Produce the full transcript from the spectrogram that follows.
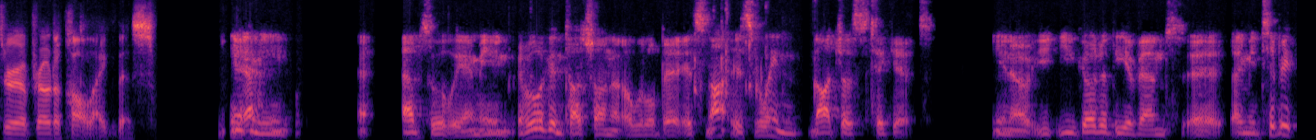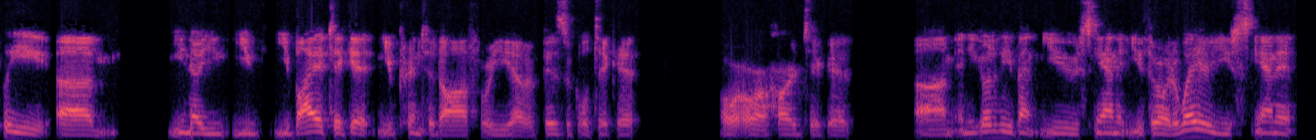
through a protocol like this. Yeah, I mean, absolutely. I mean, Hooligan touch on it a little bit. It's not. It's really not just tickets you know you, you go to the event uh, i mean typically um, you know you, you you buy a ticket you print it off or you have a physical ticket or, or a hard ticket um, and you go to the event you scan it you throw it away or you scan it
